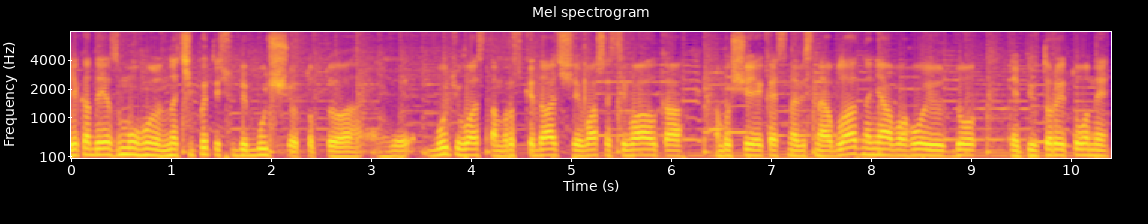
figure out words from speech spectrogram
яка дає змогу начепити сюди будь-що. Тобто, е, будь у вас там розкидач, ваша сівалка або ще якесь навісне обладнання вагою до е, півтори тони,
